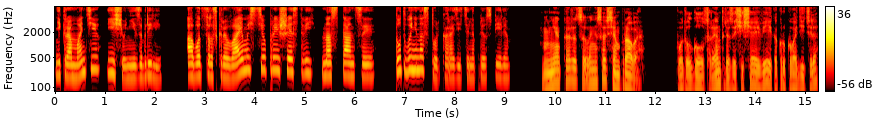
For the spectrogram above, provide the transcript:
некромантию еще не изобрели. А вот с раскрываемостью происшествий на станции тут вы не настолько разительно преуспели. «Мне кажется, вы не совсем правы», подал голос Рентри, защищая Вея как руководителя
